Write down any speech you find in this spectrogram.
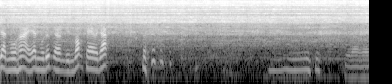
ยันหมูให้ยันหมูดึกกันดินบล็อกแค่ไปจักนี่นะเลย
